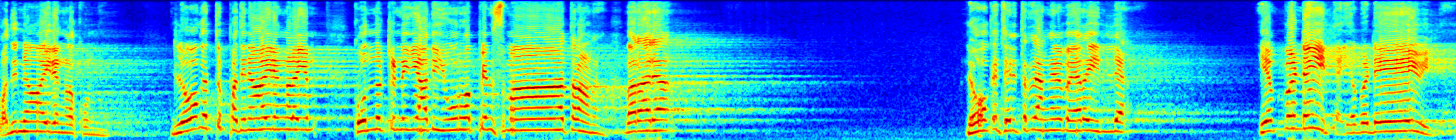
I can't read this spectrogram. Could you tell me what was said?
പതിനായിരങ്ങളെ കൊന്നു. ലോകത്ത് പതിനായിരങ്ങളെയും കൊന്നിട്ടുണ്ടെങ്കിൽ അത് യൂറോപ്യൻസ് മാത്രമാണ് വേറെ ആരാ ലോക ചരിത്രത്തിൽ അങ്ങനെ വേറെ ഇല്ല. എവിടെയില്ല? എവിടെയും ഇല്ല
